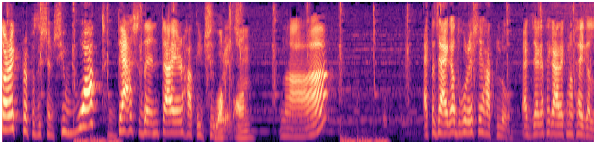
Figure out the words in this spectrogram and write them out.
correct preposition. She walked dash the entire Hatir Jhil Walked bridge. on. না একটা জায়গা ধরে সে হাঁটলো এক জায়গা থেকে আরেক মাথায় গেল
